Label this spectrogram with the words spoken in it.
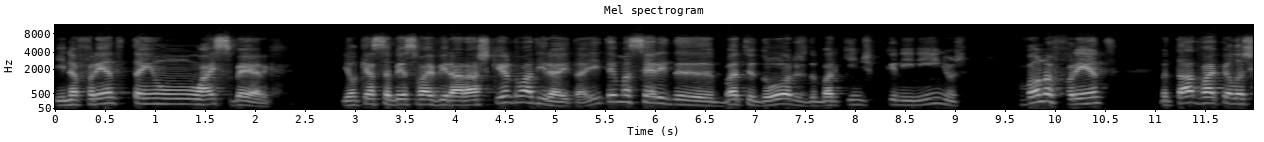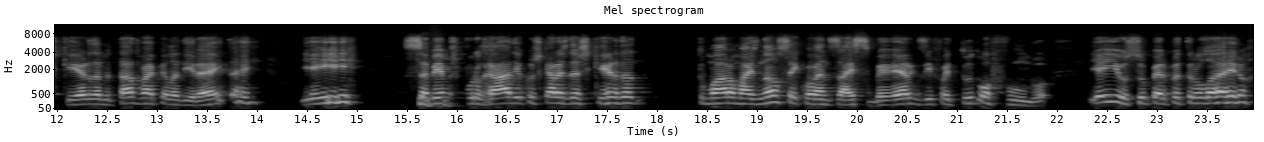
E na frente tem um iceberg. Ele quer saber se vai virar à esquerda ou à direita. E tem uma série de batedores, de barquinhos pequenininhos, que vão na frente metade vai pela esquerda, metade vai pela direita, e aí sabemos por rádio que os caras da esquerda tomaram mais não sei quantos icebergs e foi tudo ao fundo. E aí o super petroleiro,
